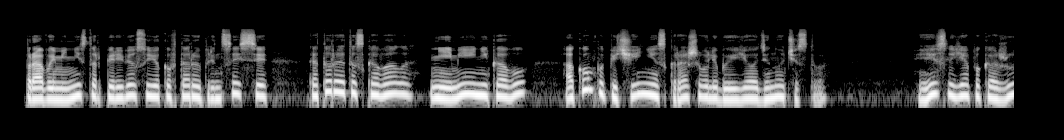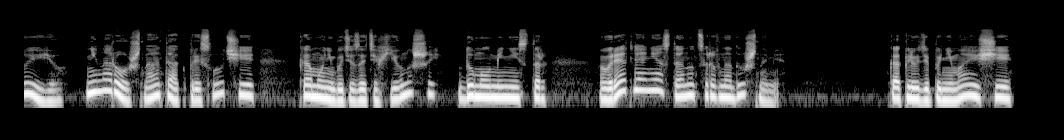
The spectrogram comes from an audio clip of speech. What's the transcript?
правый министр перевез ее ко второй принцессе, которая тосковала, не имея никого, о ком попечение скрашивали бы ее одиночество. Если я покажу ее, не нарочно, а так при случае, кому-нибудь из этих юношей, — думал министр, — вряд ли они останутся равнодушными. Как люди понимающие,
